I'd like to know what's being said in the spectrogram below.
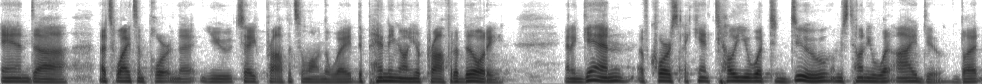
And uh, that's why it's important that you take profits along the way, depending on your profitability. And again, of course, I can't tell you what to do. I'm just telling you what I do. But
